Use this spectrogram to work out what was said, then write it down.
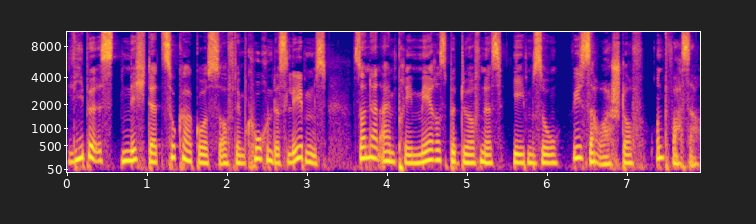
Liebe ist nicht der Zuckerguss auf dem Kuchen des Lebens, sondern ein primäres Bedürfnis ebenso wie Sauerstoff und Wasser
